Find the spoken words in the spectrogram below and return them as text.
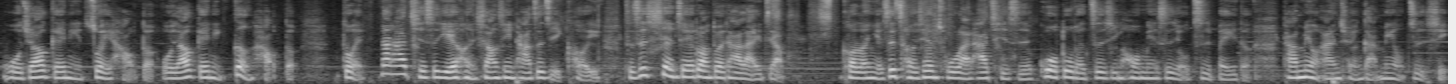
我就要给你最好的，我要给你更好的。对，那他其实也很相信他自己可以，只是现阶段对他来讲，可能也是呈现出来，他其实过度的自信后面是有自卑的，他没有安全感，没有自信。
